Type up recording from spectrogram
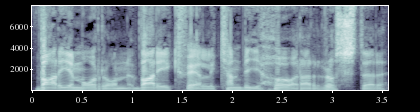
Varje morgon, varje kväll kan vi höra röster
